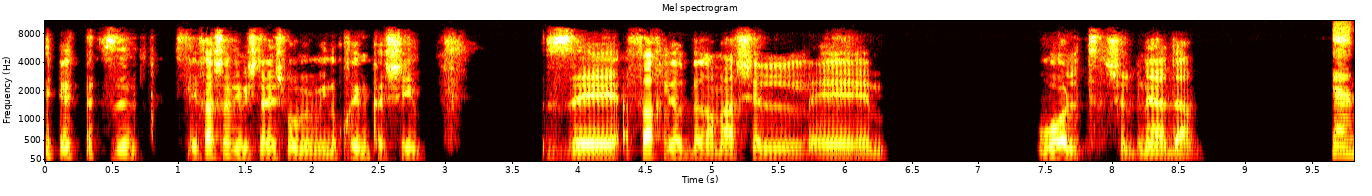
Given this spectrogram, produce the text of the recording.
זה, סליחה שאני משתמש פה במינוחים קשים, זה הפך להיות ברמה של אה, וולט, של בני אדם. כן,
